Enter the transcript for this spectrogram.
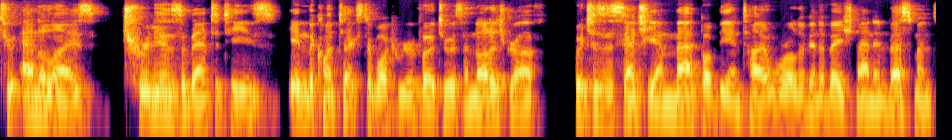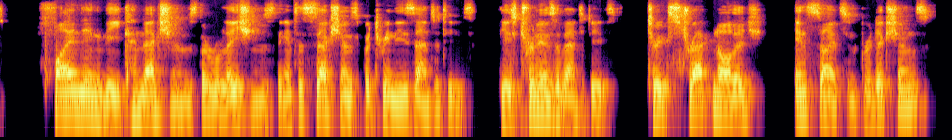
to analyze trillions of entities in the context of what we refer to as a knowledge graph, which is essentially a map of the entire world of innovation and investment, finding the connections, the relations, the intersections between these entities these trillions of entities to extract knowledge, insights, and predictions,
